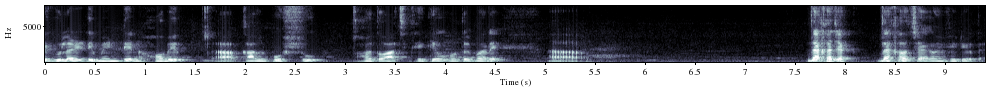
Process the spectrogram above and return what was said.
রেগুলারিটি মেনটেন হবে। কাল পরশু, হয়তো আজ থেকেও হতে পারে। দেখা যাক। দেখা হচ্ছে আগামী ভিডিওতে।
